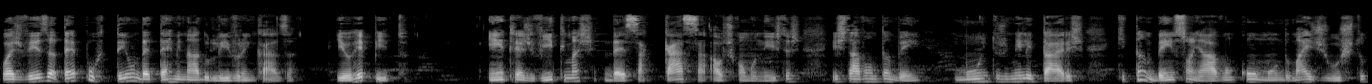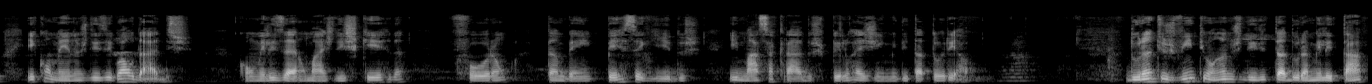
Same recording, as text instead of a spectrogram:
ou às vezes até por ter um determinado livro em casa. E eu repito, entre as vítimas dessa caça aos comunistas estavam também muitos militares que também sonhavam com um mundo mais justo e com menos desigualdades. Como eles eram mais de esquerda, foram também perseguidos e massacrados pelo regime ditatorial. Durante os 21 anos de ditadura militar,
